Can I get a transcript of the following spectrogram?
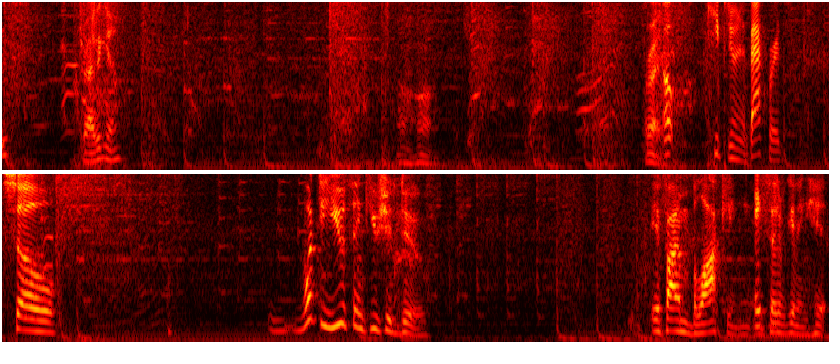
Oops. Try it again. Uh-huh. Right. Oh, keep doing it backwards. So, what do you think you should do if I'm blocking instead of getting hit?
